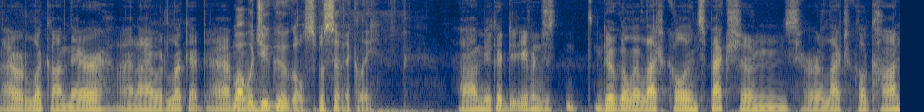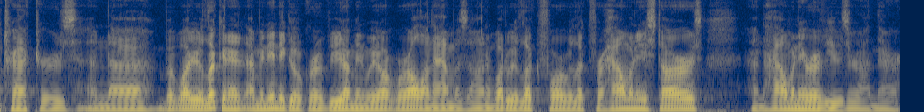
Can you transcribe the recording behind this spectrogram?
I would look on there and I would look at um, what would you Google specifically? Um, you could even just Google electrical inspections or electrical contractors, and uh, but while you're looking at, I mean, Indiegogo review. I mean, we are, we're all on Amazon, and what do we look for? We look for how many stars and how many reviews are on there.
